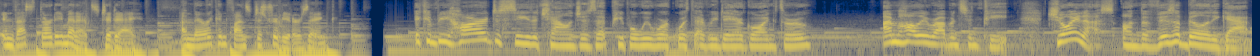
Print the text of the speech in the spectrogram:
Invest 30 minutes today. American Funds Distributors, Inc. It can be hard to see the challenges that people we work with every day are going through. I'm Holly Robinson Peete. Join us on The Visibility Gap,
